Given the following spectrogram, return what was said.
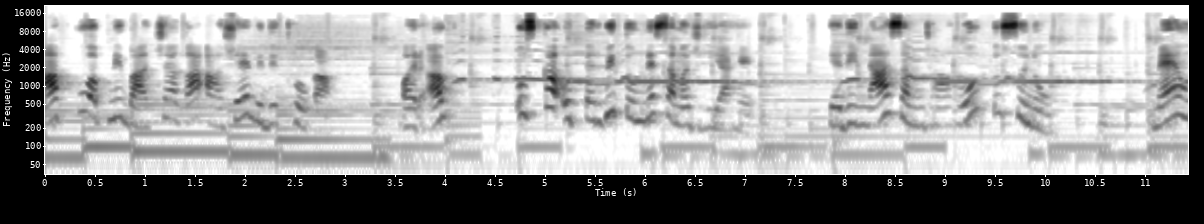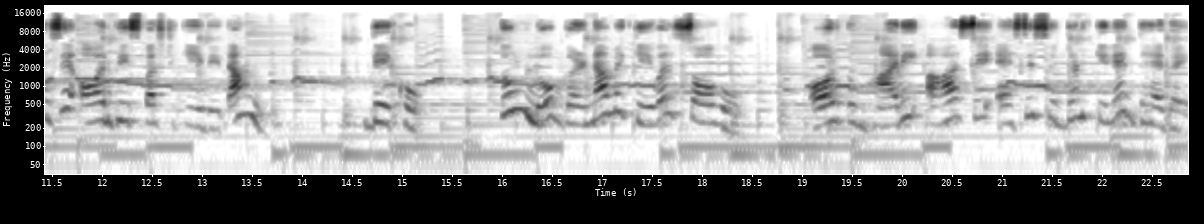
आपको अपने बादशाह का आशय विदित होगा। और अब उसका उत्तर भी तुमने समझ लिया है। यदि ना समझा हो तो सुनो। मैं उसे और भी स्पष्ट किए देता हूँ। देखो, तुम लोग गणना में केवल सौ हो और तुम्हारी आह से ऐसे सुदृढ़ किले ढह गए।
